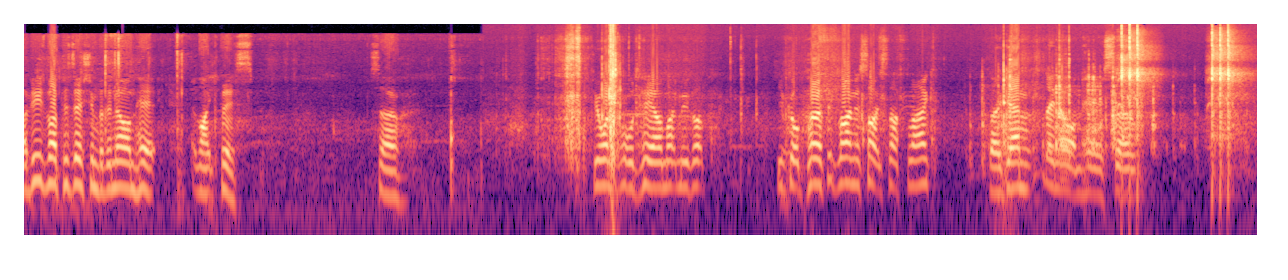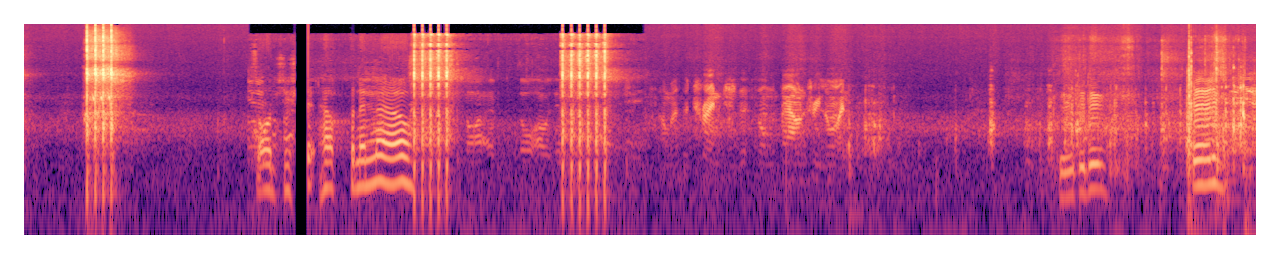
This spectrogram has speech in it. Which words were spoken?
I've used my position, but they know I'm hit like this. So, if you want to hold here, I might move up. You've got perfect line of sight to that flag. But again, they know I'm here, so. Dodgy shit happening now. I'm at the trench that's on the boundary line. Do do do. Do do.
